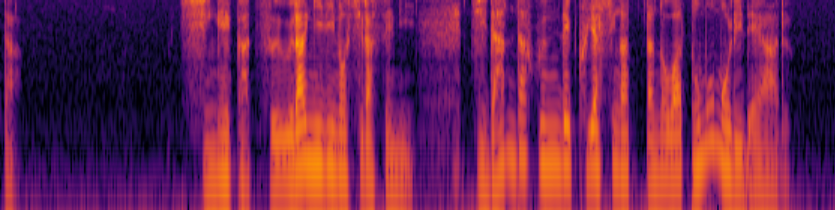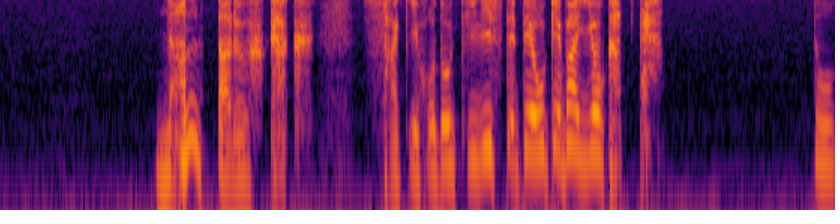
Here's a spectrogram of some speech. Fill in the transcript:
た。重勝裏切りの知らせに地団打踏んで悔しがったのは友盛である「何たる深く先ほど切り捨てておけばよかった」と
